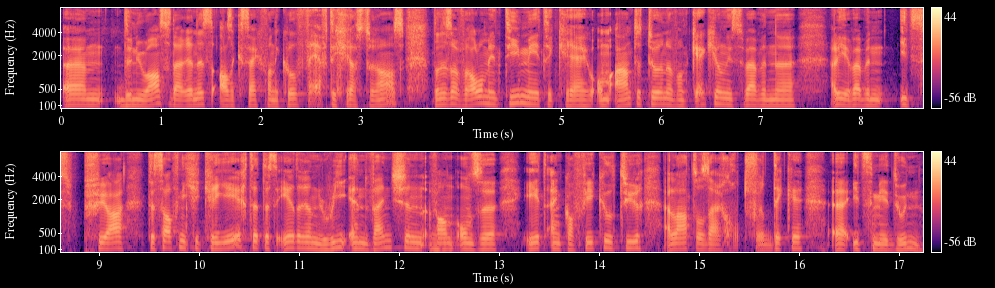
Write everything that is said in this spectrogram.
um, de nuance daarin is, als ik zeg van ik wil 50 restaurants, dan is dat vooral om een team mee te krijgen, om aan te tonen van kijk jongens, we hebben, uh, allee, we hebben iets, ja, het is zelf niet gecreëerd, het is eerder een reinvention mm van onze eet- en cafécultuur en laten we daar godverdikke uh, iets mee doen doen.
